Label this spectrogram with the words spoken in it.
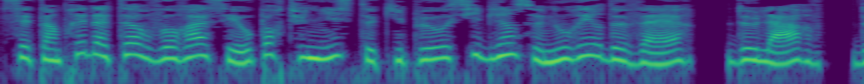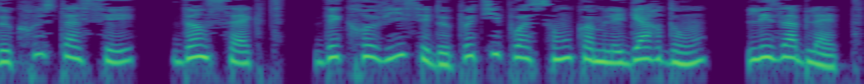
C'est un prédateur vorace et opportuniste qui peut aussi bien se nourrir de vers, de larves, de crustacés, d'insectes, d'écrevisses et de petits poissons comme les gardons, les ablettes.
